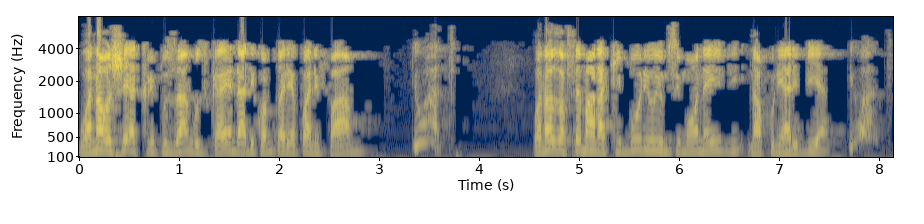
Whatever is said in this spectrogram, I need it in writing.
Wanaoshea kripu zangu zikaenda hadi kwa mtu aliyekuwa nifahamu ni watu. Wanaweza kusema ana kiburi huyu msimuone hivi na kuniharibia ni watu.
